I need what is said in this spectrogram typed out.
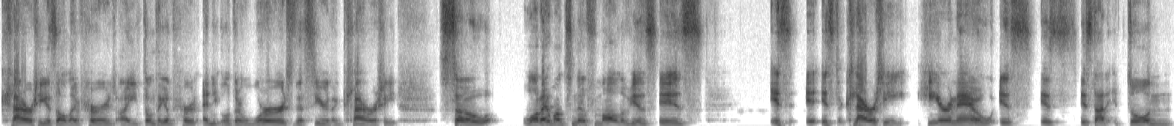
clarity is all I've heard. I don't think I've heard any other word this year than clarity. So, what I want to know from all of you is is is, is the clarity here now? Is is is that done?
